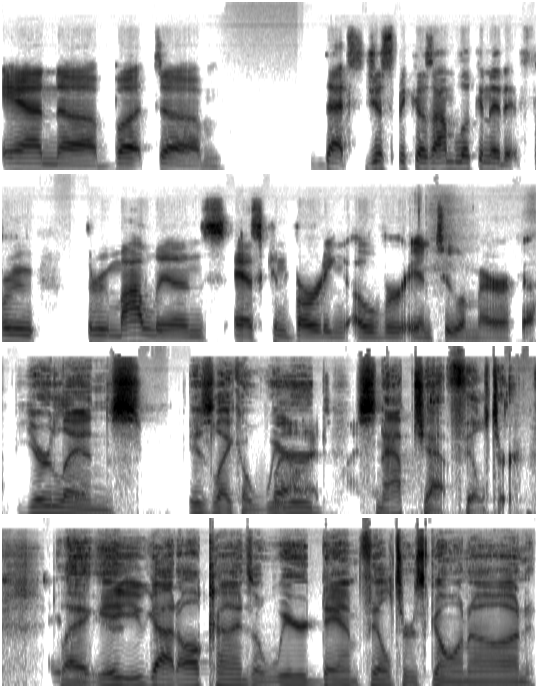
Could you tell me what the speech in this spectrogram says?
and uh, but um, that's just because I'm looking at it through through my lens as converting over into America. Your lens is like a weird well, Snapchat filter. It's like weird. you got all kinds of weird damn filters going on.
